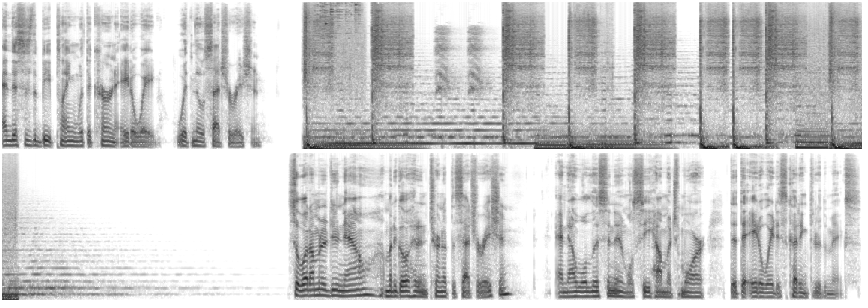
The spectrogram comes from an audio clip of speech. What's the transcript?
And this is the beat playing with the Kern 808 with no saturation. So what I'm going to do now, I'm going to go ahead and turn up the saturation. And now we'll listen and we'll see how much more that the 808 is cutting through the mix.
